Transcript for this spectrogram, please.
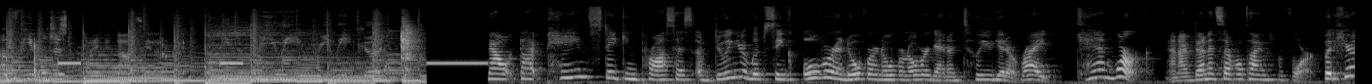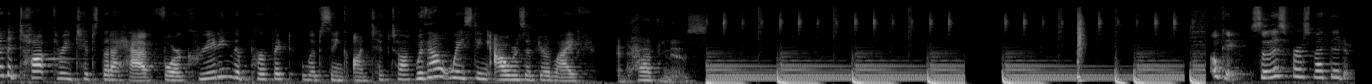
of people just, I did not say that right. He's really, really good. Now, that painstaking process of doing your lip sync over and over and over and over again until you get it right can work, and I've done it several times before. But here are the top three tips that I have for creating the perfect lip sync on TikTok without wasting hours of your life and happiness. Okay, so this first method,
